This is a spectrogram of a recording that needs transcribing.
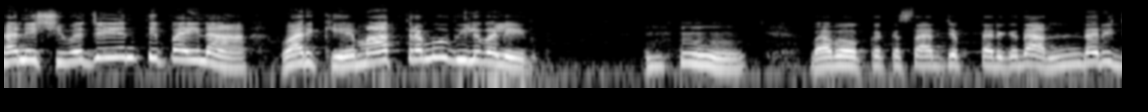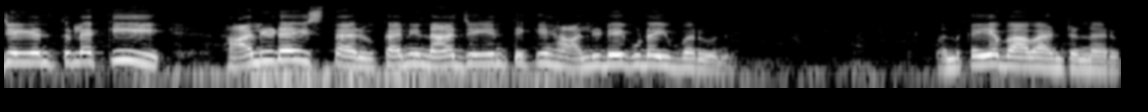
కానీ శివ జయంతి పైన వారికి ఏమాత్రమూ విలువ లేదు. బాబా ఒక్కొక్కసారి చెప్తారు కదా అందరి జయంతులకి హాలిడే ఇస్తారు. కానీ నా జయంతికి హాలిడే కూడా ఇవ్వరు అని. అందుకయ్యే బాబా అంటున్నారు.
